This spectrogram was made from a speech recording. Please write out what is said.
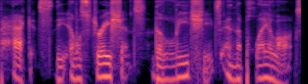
packets, the illustrations, the lead sheets, and the play alongs.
